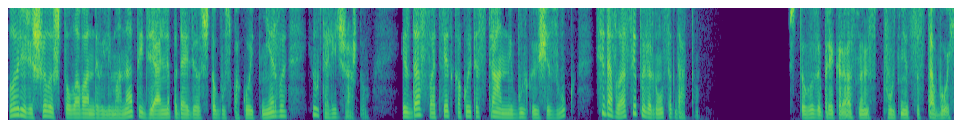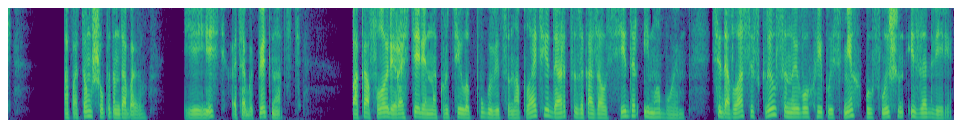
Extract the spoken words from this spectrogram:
Флори решила, что лавандовый лимонад идеально подойдет, чтобы успокоить нервы и утолить жажду. Издав в ответ какой-то странный булькающий звук, Седовласый повернулся к Дарту. «Что за прекрасную спутница с тобой?» А потом шепотом добавил — Ей есть хотя бы пятнадцать. Пока Флори растерянно крутила пуговицу на платье, Дарт заказал сидр им обоим. Седовласый скрылся, но его хриплый смех был слышен из-за двери.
